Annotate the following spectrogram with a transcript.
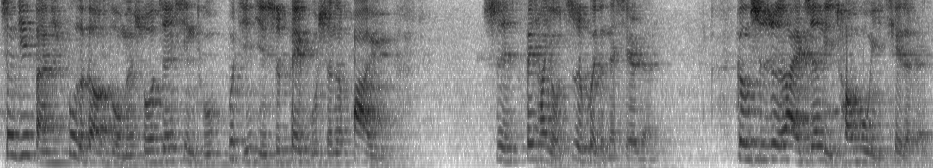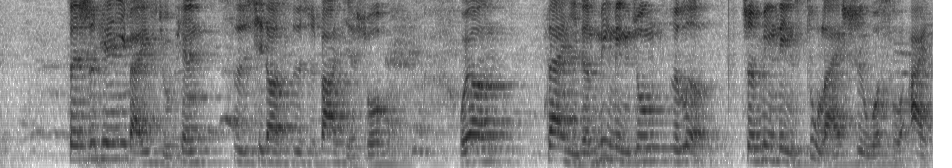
圣经反复的告诉我们说，真信徒不仅仅是佩服神的话语，是非常有智慧的那些人，更是热爱真理超过一切的人。在诗篇一百一十九篇四十七到四十八节说：“我要在你的命令中自乐。”这命令素来是我所爱的，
